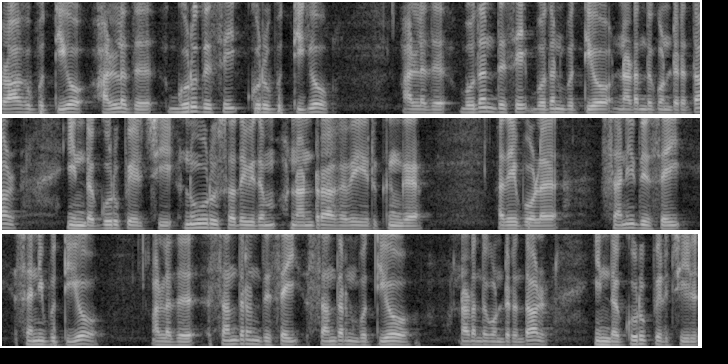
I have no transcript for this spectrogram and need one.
ராகு புத்தியோ அல்லது குரு திசை குரு புத்தியோ அல்லது புதன் திசை புதன் புத்தியோ நடந்து கொண்டிருந்தால் இந்த குரு பயிற்சி நூறு சதவீதம் நன்றாகவே இருக்குங்க. அதே போல் சனி திசை சனி புத்தியோ அல்லது சந்திரன் திசை சந்திரன் புத்தியோ நடந்து கொண்டிருந்தால் இந்த குரு பயிற்சியில்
